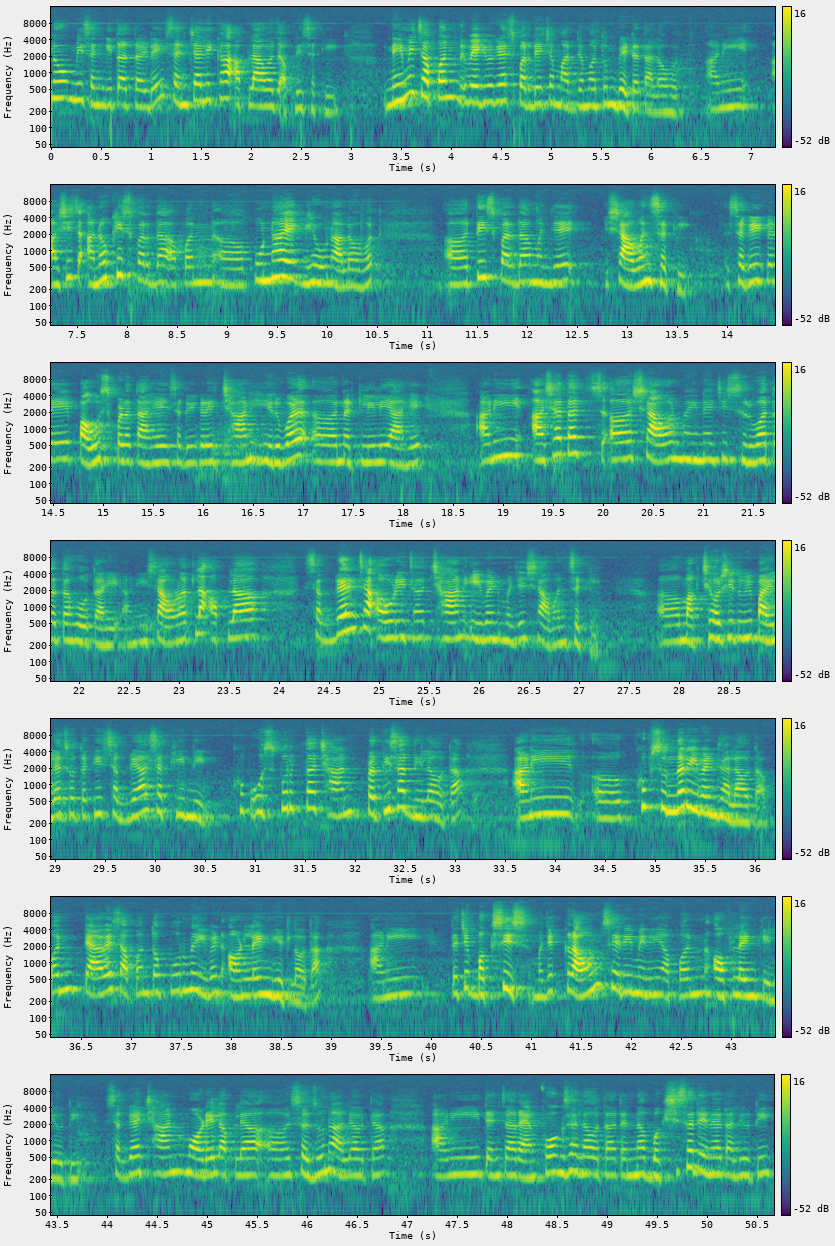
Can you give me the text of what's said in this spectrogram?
सखींनो मी संगीता तरडे संचालिका आपला आवाज आपली सखी. नेहमीच आपण वेगवेगळ्या स्पर्धेच्या माध्यमातून भेटत आलो आहोत आणि अशीच अनोखी स्पर्धा आपण पुन्हा एक घेऊन आलो आहोत. ती स्पर्धा म्हणजे श्रावण सखी. सगळीकडे पाऊस पडत आहे सगळीकडे छान हिरवळ नटलेली आहे आणि अशातच श्रावण महिन्याची सुरुवात आता होत आहे आणि श्रावणातला आपला सगळ्यांच्या आवडीचा छान इव्हेंट म्हणजे श्रावण सखी. मागच्या वर्षी तुम्ही पाहिलंच होतं की सगळ्या सखींनी खूप उत्स्फूर्त छान प्रतिसाद दिला होता आणि खूप सुंदर इव्हेंट झाला होता. पण त्यावेळेस आपण तो पूर्ण इव्हेंट ऑनलाईन घेतला होता आणि त्याचे बक्षीस म्हणजे क्राऊन सेरिमनी आपण ऑफलाईन केली होती. सगळ्या छान मॉडेल आपल्या सजून आल्या होत्या आणि त्यांचा रॅम्प वॉक झाला होता. त्यांना बक्षिसं देण्यात आली होती.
